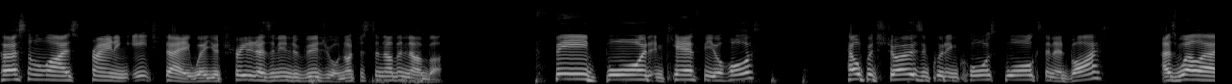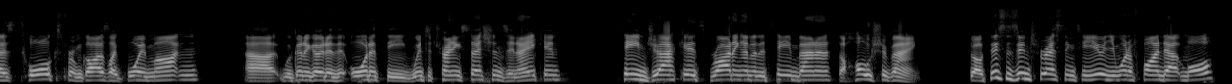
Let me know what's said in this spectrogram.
personalized training each day where you're treated as an individual, not just another number feed, board, and care for your horse, help at shows, including course walks and advice, as well as talks from guys like Boyd Martin. Uh, we're going to go to the audit the winter training sessions in Aiken, team jackets, riding under the team banner, the whole shebang. So if this is interesting to you and you want to find out more,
